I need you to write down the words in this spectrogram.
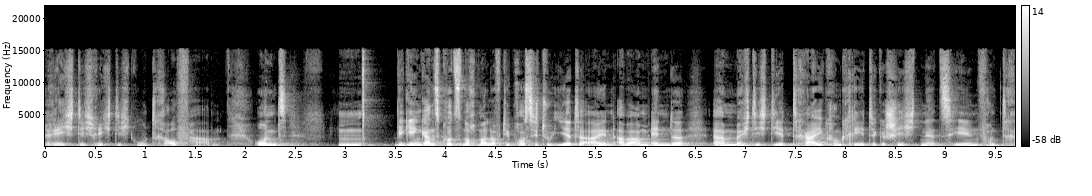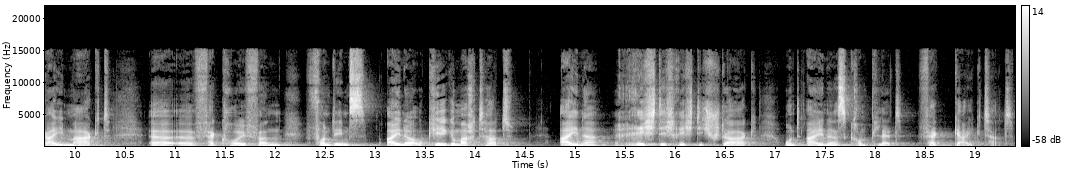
richtig, richtig gut drauf haben. Und mh, hm, wir gehen ganz kurz nochmal auf die Prostituierte ein, aber am Ende äh, möchte ich dir drei konkrete Geschichten erzählen von drei Marktverkäufern, äh, von dem es einer okay gemacht hat, einer richtig, richtig stark und einer es komplett vergeigt hat.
